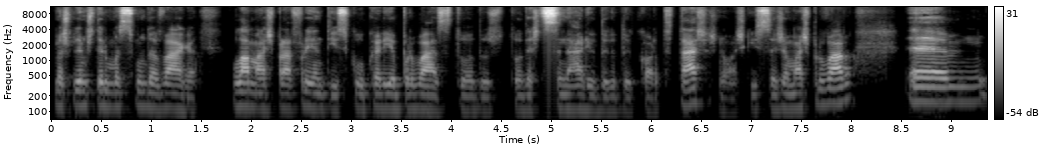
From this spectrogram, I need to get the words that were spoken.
mas podemos ter uma segunda vaga lá mais para a frente, e isso colocaria por base todos, todo este cenário de, de corte de taxas, não acho que isso seja mais provável. Um,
